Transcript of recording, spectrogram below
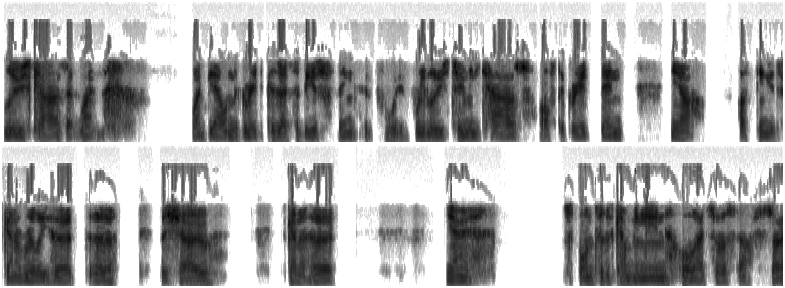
lose cars that won't won't be on the grid because that's the biggest thing. If we, if we, lose too many cars off the grid, then you know I think it's going to really hurt the the show. It's going to hurt you know sponsors coming in, all that sort of stuff. So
